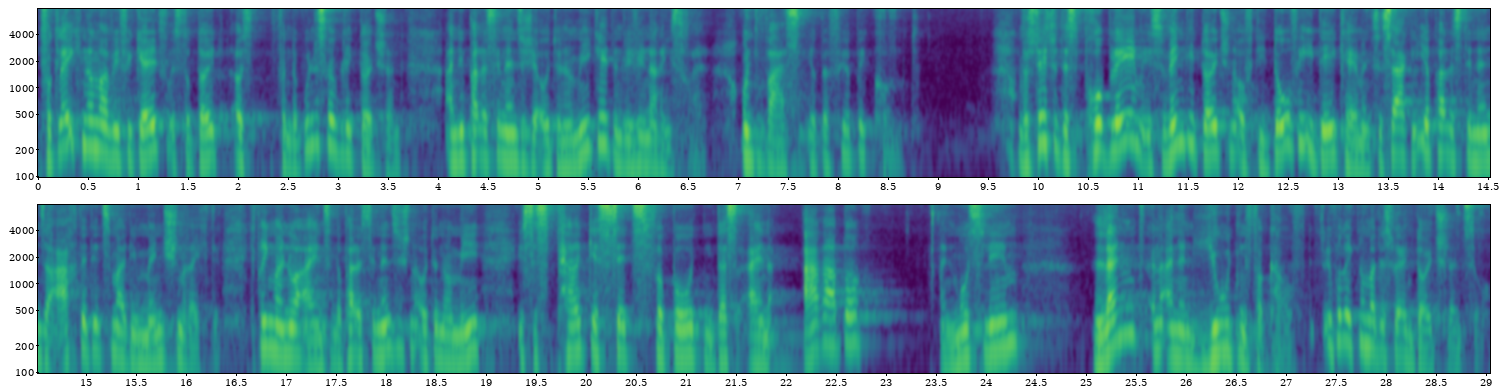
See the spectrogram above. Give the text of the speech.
vergleich nur mal, wie viel Geld aus der Deut aus, von der Bundesrepublik Deutschland an die palästinensische Autonomie geht und wie viel nach Israel. Und was ihr dafür bekommt. Und verstehst du, das Problem ist, wenn die Deutschen auf die doofe Idee kämen, zu sagen, ihr Palästinenser achtet jetzt mal die Menschenrechte. Ich bringe mal nur eins. In der palästinensischen Autonomie ist es per Gesetz verboten, dass ein Araber, ein Muslim, Land an einen Juden verkauft. Jetzt überleg nur mal, das wäre in Deutschland so.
